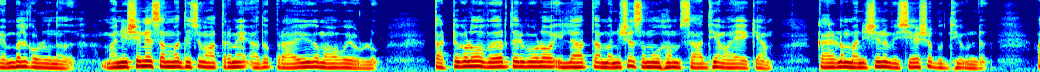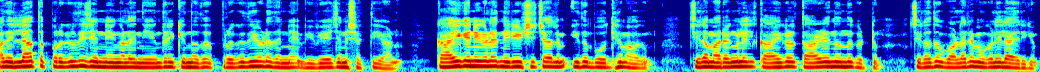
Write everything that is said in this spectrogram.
വെമ്പൽ കൊള്ളുന്നത്. മനുഷ്യനെ സംബന്ധിച്ച് മാത്രമേ അത് പ്രായോഗികമാവുകയുള്ളൂ. തട്ടുകളോ വേർതിരിവുകളോ ഇല്ലാത്ത മനുഷ്യ സമൂഹം സാധ്യമായേക്കാം. കാരണം മനുഷ്യന് വിശേഷ ബുദ്ധിയുണ്ട് അതില്ലാത്ത പ്രകൃതിജന്യങ്ങളെ നിയന്ത്രിക്കുന്നത് പ്രകൃതിയുടെ തന്നെ വിവേചന ശക്തിയാണ് കായികനികളെ നിരീക്ഷിച്ചാലും ഇത് ബോധ്യമാകും. ചില മരങ്ങളിൽ കായ്കൾ താഴെ നിന്ന് കിട്ടും. ചിലത് വളരെ മുകളിലായിരിക്കും.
